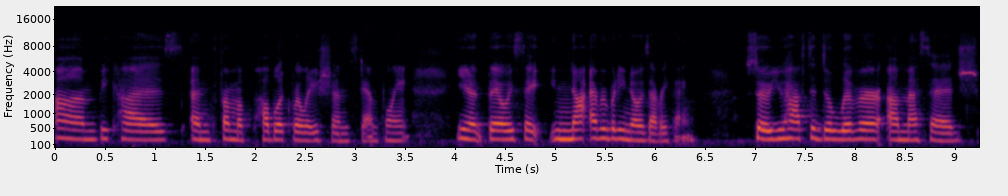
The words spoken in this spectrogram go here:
um, because and from a public relations standpoint you know they always say not everybody knows everything. So you have to deliver a message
